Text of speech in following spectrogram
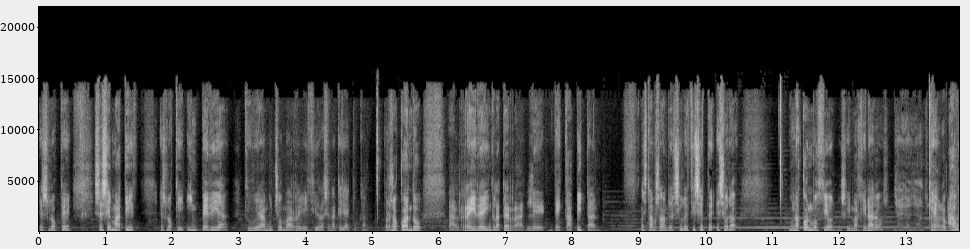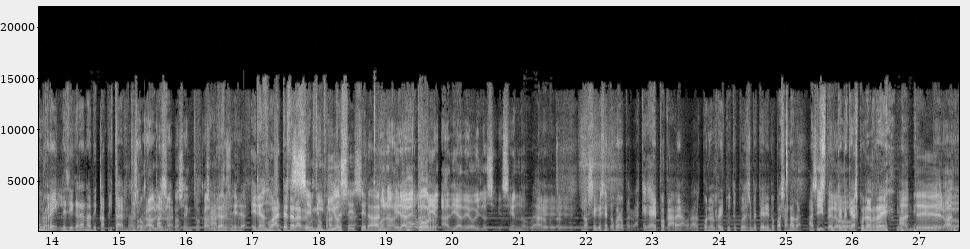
es lo que, es ese matiz, es lo que impedía que hubiera mucho más regicidas en aquella época. Por eso, cuando al rey de Inglaterra le decapitan, estamos hablando del siglo XVII, eso era una conmoción. O sea, imaginaros Ya, ya, ya. que Claro, a un claro. rey le llegaran a decapitar, que es lo que Intocable, pasa. una ¿no? cosa intocable. Claro, Eran, era- eran fue antes de la Revolución semidioses, Francesa. eran, bueno, a día, eran de, Thor. a día- a día de hoy lo sigue siendo. porque- Claro, claro. Lo sigue siendo, bueno, pero en aquella época, a ver, ahora con el rey tú te puedes meter y no pasa nada. Antes Sí, tú te metías con el rey. Antes, Pero, antes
